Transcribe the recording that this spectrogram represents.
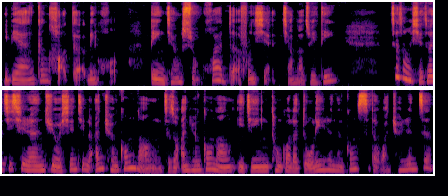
以便更好的灵活，并将损坏的风险降到最低。这种协作机器人具有先进的安全功能，这种安全功能已经通过了独立认证公司的完全认证，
